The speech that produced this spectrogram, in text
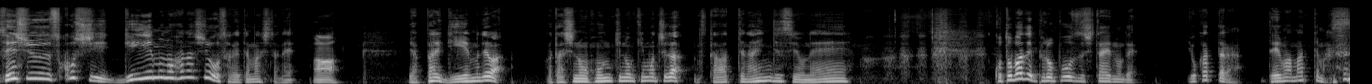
先週少し DM の話をされてましたね。あ、やっぱり DM では私の本気の気持ちが伝わってないんですよね。言葉でプロポーズしたいので、よかったら電話待ってます。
